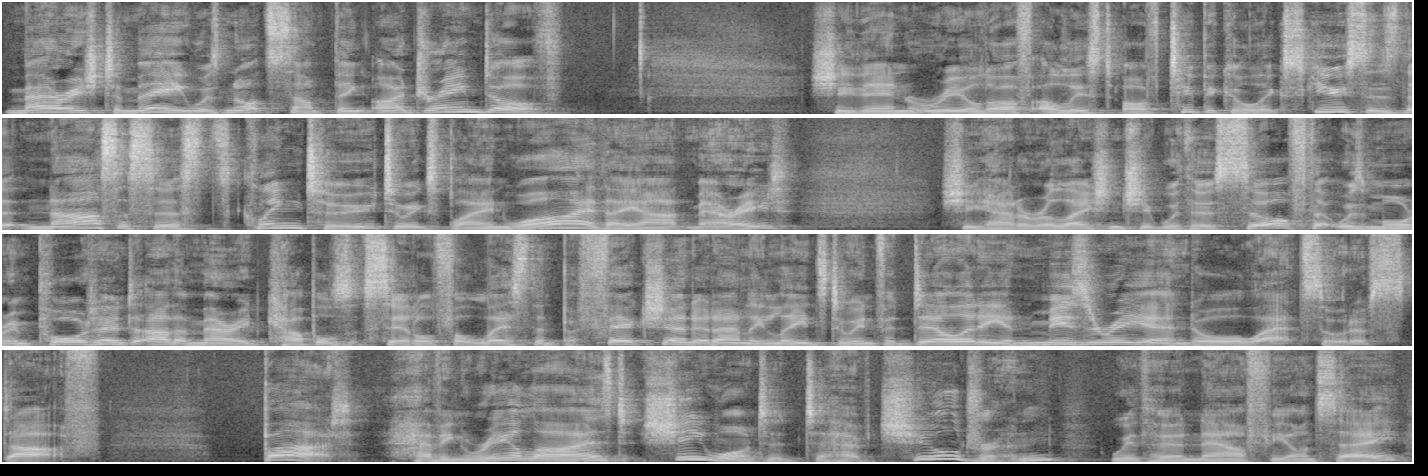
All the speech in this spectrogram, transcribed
Marriage to me was not something I dreamed of. She then reeled off a list of typical excuses that narcissists cling to to explain why they aren't married. She had a relationship with herself that was more important. Other married couples settle for less than perfection. It only leads to infidelity and misery and all that sort of stuff. But having realised she wanted to have children with her now fiance,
